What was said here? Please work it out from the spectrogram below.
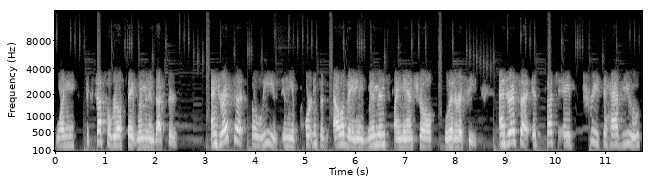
20 Successful Real Estate Women Investors. Andresa believes in the importance of elevating women's financial literacy. Andresa, it's such a treat to have you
